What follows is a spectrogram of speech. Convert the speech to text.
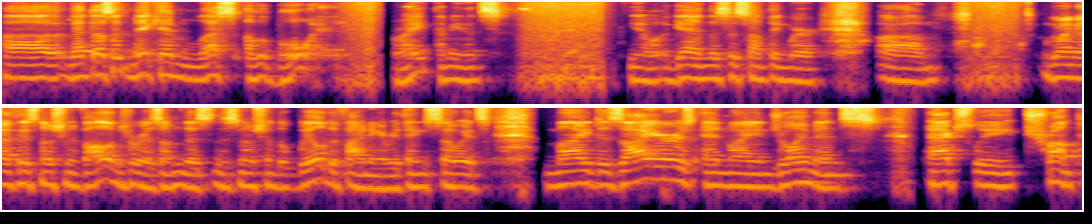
uh, that doesn't make him less of a boy, right? I mean, it's you know, again, this is something where um, going back to this notion of voluntarism, this this notion of the will defining everything. So it's my desires and my enjoyments actually trump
